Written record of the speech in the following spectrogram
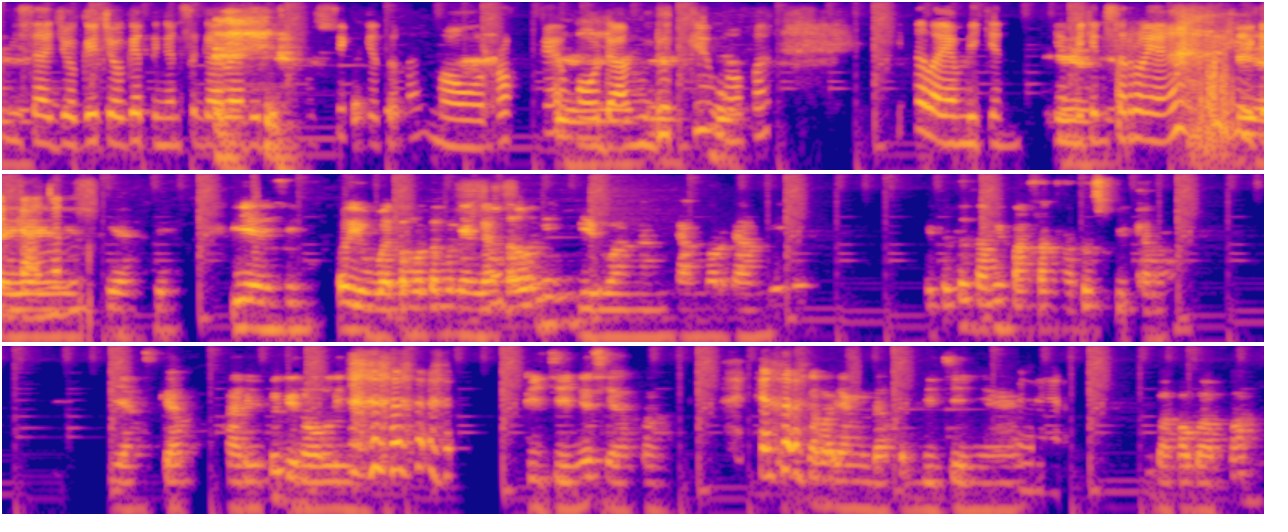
iya. bisa joget-joget dengan segala jenis musik gitu kan, mau rock kayak Iya, mau iya, dangdut iya, kayak mau iya. apa. Itulah yang bikin yang Iya, bikin iya. seru ya, bikin iya, kangen. iya, iya, iya. Iya sih. Oh iya buat teman-teman yang nggak tahu nih di ruangan kantor kami itu tuh kami pasang satu speaker yang setiap hari itu di rolling. DJ-nya siapa? Kalau yang dapat DJ-nya bapak-bapak,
